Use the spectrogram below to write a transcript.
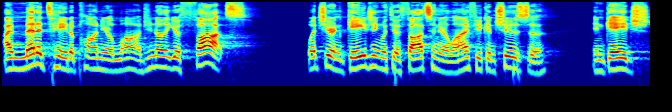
I meditate upon your law. Do you know that your thoughts, what you're engaging with your thoughts in your life, you can choose to engage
